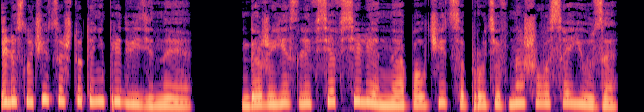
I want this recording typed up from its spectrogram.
Или случится что-то непредвиденное. Даже если вся Вселенная ополчится против нашего союза.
